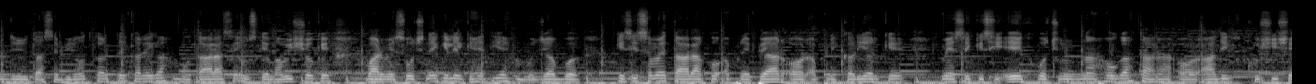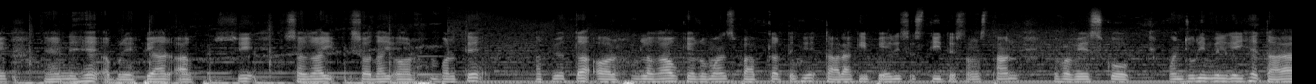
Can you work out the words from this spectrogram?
दृढ़ता से विरोध करते करेगा। वो तारा से उसके भविष्य के बारे में सोचने के लिए कहती है, जब किसी समय तारा को अपने प्यार और अपने करियर के में से किसी एक को चुनना होगा, तारा और आदि खुशी से रहने हैं। अपने प्यार, आपसी सगाई, सौदाई और बढ़ते आत्मीयता और लगाव के रोमांस प्राप्त करते हुए तारा की पेरिस स्थित संस्थान प्रवेश को मंजूरी मिल गई है। तारा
